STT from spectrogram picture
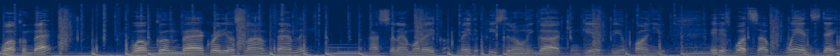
Welcome back. Welcome back, Radio Islam family. Assalamu alaikum. May the peace that only God can give be upon you. It is What's Up Wednesday.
